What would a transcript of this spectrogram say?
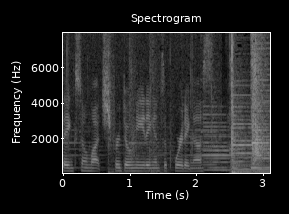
Thanks so much for donating and supporting us.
